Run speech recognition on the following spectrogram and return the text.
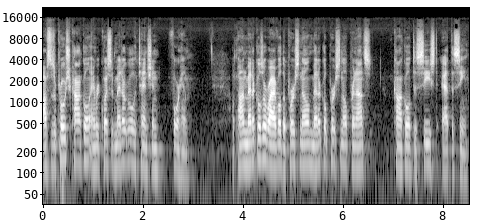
Officers approached Conkle and requested medical attention for him. Upon medical's arrival, the personnel, medical personnel pronounced Conkle deceased at the scene.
